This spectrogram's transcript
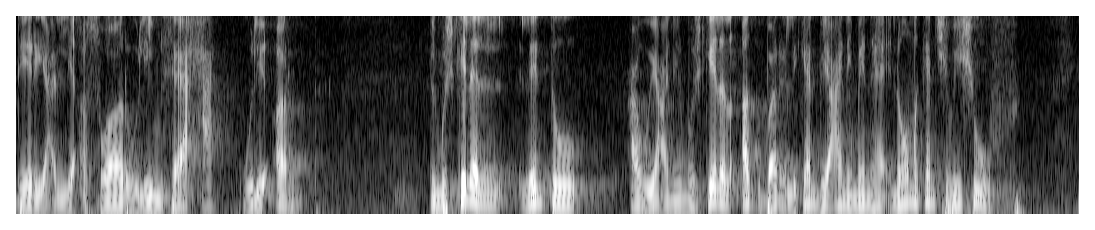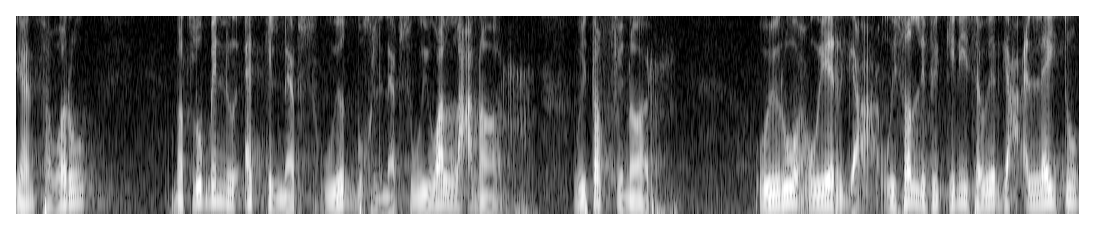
دير يعني ليه أسوار وليه مساحة وليه أرض. المشكلة اللي أنتوا أو يعني المشكلة الأكبر اللي كان بيعاني منها إن هو ما كانش بيشوف. يعني تصوروا مطلوب منه يأكل نفسه ويطبخ لنفسه ويولع نار ويطفي نار ويروح ويرجع ويصلي في الكنيسة ويرجع قليته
